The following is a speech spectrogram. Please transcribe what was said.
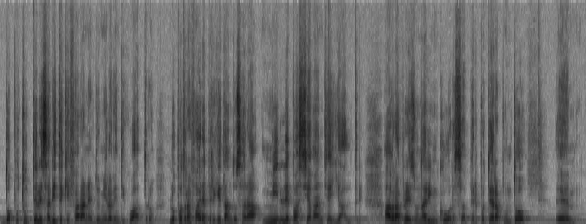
dopo tutte le salite che farà nel 2024, lo potrà fare perché tanto sarà mille passi avanti agli altri. Avrà preso una rincorsa per poter appunto... Eh,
